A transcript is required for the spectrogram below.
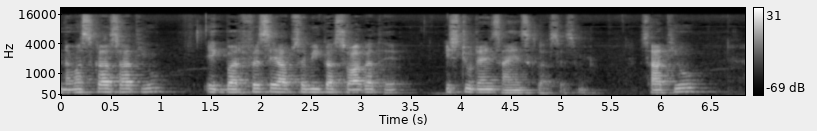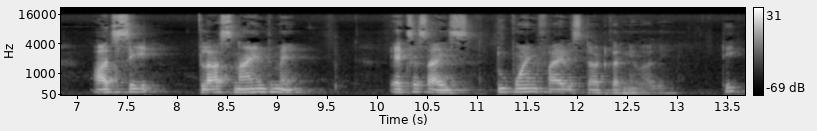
नमस्कार साथियों, एक बार फिर से आप सभी का स्वागत है स्टूडेंट साइंस क्लासेस में। साथियों, आज से क्लास नाइन्थ में एक्सरसाइज 2.5 स्टार्ट करने वाले हैं, ठीक?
